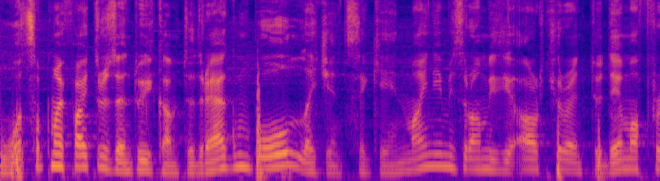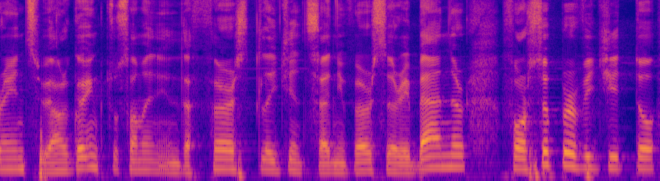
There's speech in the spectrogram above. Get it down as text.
What's up my fighters and welcome to Dragon Ball Legends again. My name is Rami the Archer and today my friends we are going to summon in the first Legends anniversary banner for Super Vegito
